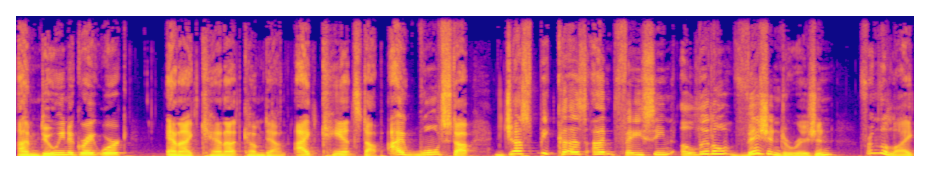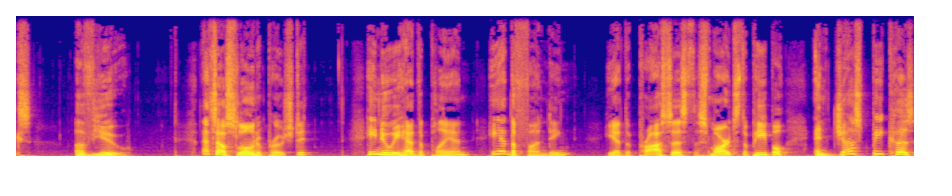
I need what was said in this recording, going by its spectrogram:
I'm doing a great work and I cannot come down. I can't stop. I won't stop just because I'm facing a little vision derision from the likes of you. That's how Sloan approached it. He knew he had the plan, he had the funding, he had the process, the smarts, the people, and just because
